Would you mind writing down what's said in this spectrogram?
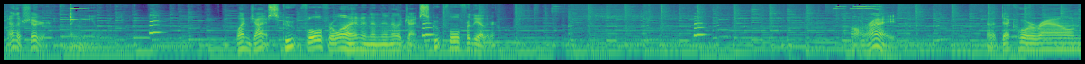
Another sugar one giant scoop full for one, and then another giant scoop full for the other. Alright. Got a decor around.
